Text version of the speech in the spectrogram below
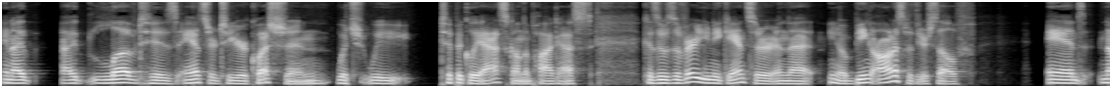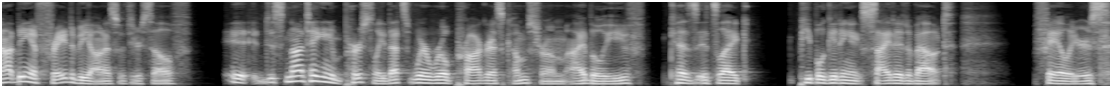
and I I loved his answer to your question, which we typically ask on the podcast, because it was a very unique answer in that you know being honest with yourself and not being afraid to be honest with yourself. It, just not taking it personally. That's where real progress comes from, I believe, because it's like people getting excited about failures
